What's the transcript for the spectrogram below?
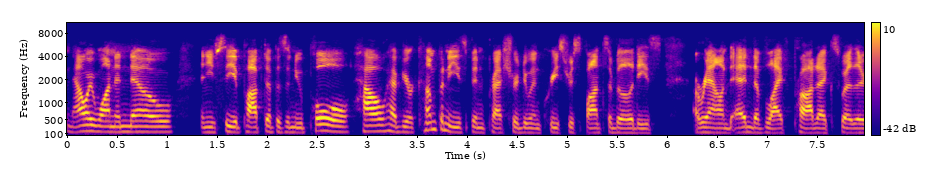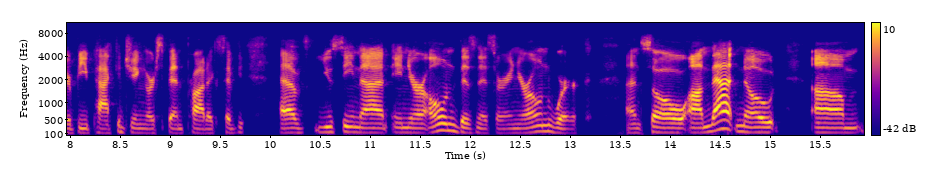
now we want to know, and you see it popped up as a new poll, how have your companies been pressured to increase responsibilities around end of life products, whether it be packaging or spent products? Have you, have you seen that in your own business or in your own work? And so on that note, um,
